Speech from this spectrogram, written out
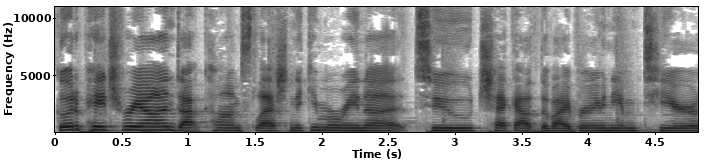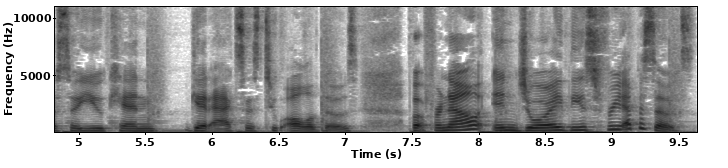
go to patreon.com slash Nikki Marina to check out the Vibranium tier so you can get access to all of those. But for now, enjoy these free episodes.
